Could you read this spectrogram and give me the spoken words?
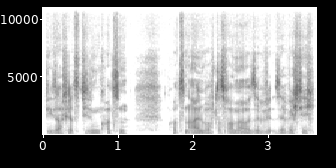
wie gesagt, jetzt diesen kurzen kurzen Einwurf, das war mir aber sehr, sehr wichtig.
